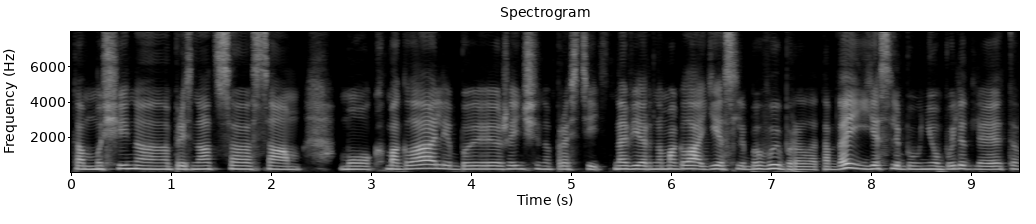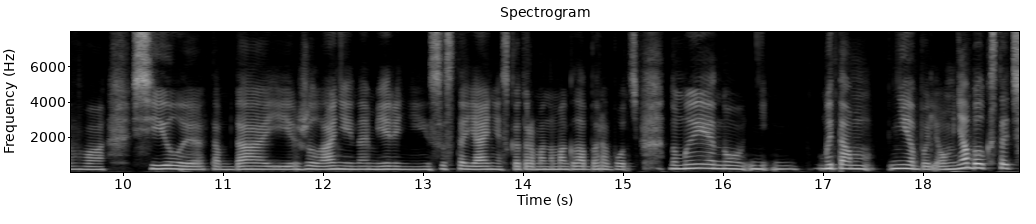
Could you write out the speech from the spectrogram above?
там мужчина признаться сам, мог, могла ли бы женщина простить? Наверное, могла, если бы выбрала, там, да, и если бы у нее были для этого силы, там, да, и желания, и намерения, и состояние, с которым она могла бы работать. Но мы, ну, мы там не были. У меня был, кстати...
